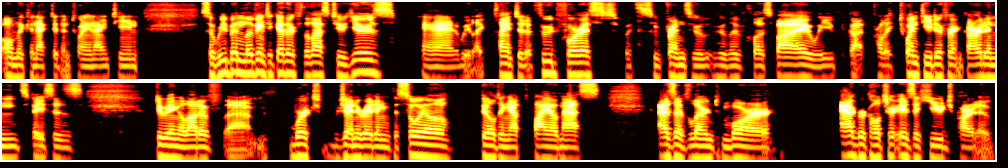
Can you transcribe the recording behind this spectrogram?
only connected in 2019. So we've been living together for the last two years, and we like planted a food forest with some friends who, who live close by. We've got probably 20 different garden spaces, doing a lot of um, work generating the soil, building up biomass. As I've learned more, agriculture is a huge part of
